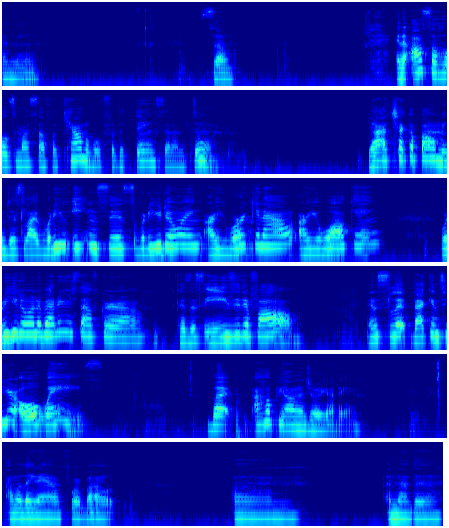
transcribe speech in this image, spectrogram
I mean, so, and it also holds myself accountable for the things that I'm doing. Y'all check up on me. Just like, what are you eating, sis? What are you doing? Are you working out? Are you walking? What are you doing to better yourself, girl? Because it's easy to fall and slip back into your old ways. But I hope y'all enjoy your day. I'm gonna lay down for about um another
